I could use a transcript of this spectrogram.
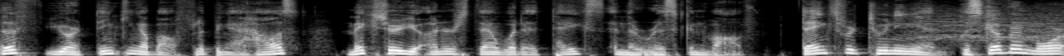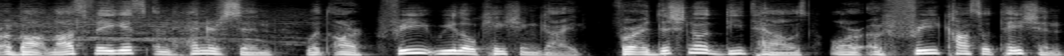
If you are thinking about flipping a house, make sure you understand what it takes and the risk involved. Thanks for tuning in. Discover more about Las Vegas and Henderson with our free relocation guide. For additional details or a free consultation,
